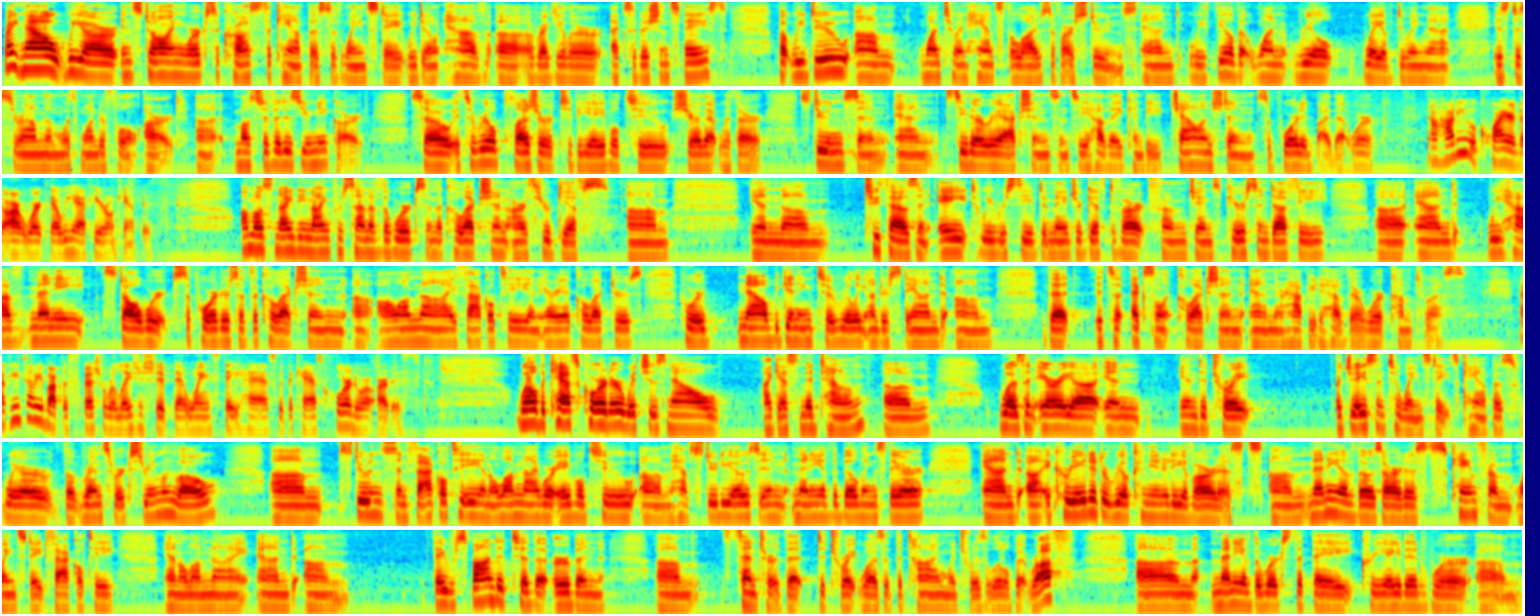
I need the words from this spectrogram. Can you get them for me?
Right now, we are installing works across the campus of Wayne State. We don't have a, a regular exhibition space, but we do um, want to enhance the lives of our students, and we feel that one real way of doing that is to surround them with wonderful art. Uh, most of it is unique art. So it's a real pleasure to be able to share that with our students and, and see their reactions and see how they can be challenged and supported by that work. Now, how do you acquire the artwork that we have here on campus? Almost 99% of the works in the collection are through gifts. Um, in um, 2008, we received a major gift of art from James Pearson Duffy, uh, and we have many stalwart supporters of the collection, uh, alumni, faculty, and area collectors who are now beginning to really understand um, that it's an excellent collection and they're happy to have their work come to us. Now, can you tell me about the special relationship that Wayne State has with the Cass Corridor artist? Well, the Cass Corridor, which is now, I guess, Midtown, um, was an area in, in Detroit adjacent to Wayne State's campus where the rents were extremely low. Um, students and faculty and alumni were able to um, have studios in many of the buildings there. And uh, it created a real community of artists. Um, many of those artists came from Wayne State faculty and alumni, and um, they responded to the urban um, center that Detroit was at the time, which was a little bit rough um, many of the works that they created were um,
